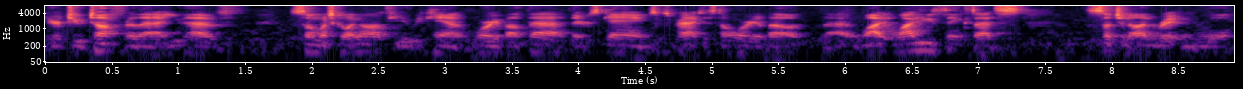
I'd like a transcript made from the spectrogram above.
you're too tough for that. You have so much going on for you. We can't worry about that. There's games, there's practice. Don't worry about that. Why, why do you think that's such an unwritten rule?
